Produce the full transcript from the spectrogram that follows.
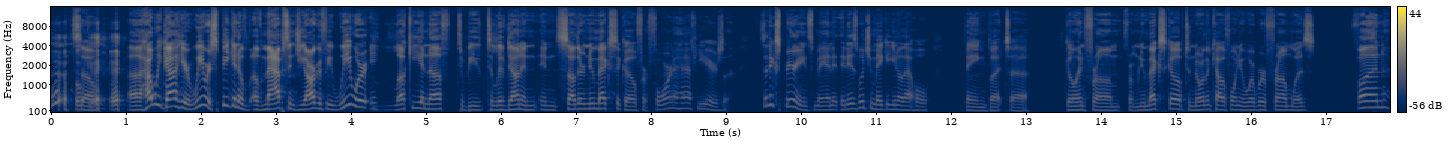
yeah. So, uh, how we got here? We were speaking of, of maps and geography. We were lucky enough to be to live down in, in southern New Mexico for four and a half years. It's an experience, man. It, it is what you make it. You know that whole thing. But uh, going from from New Mexico up to Northern California, where we're from, was fun,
